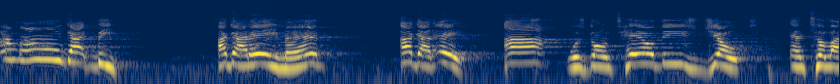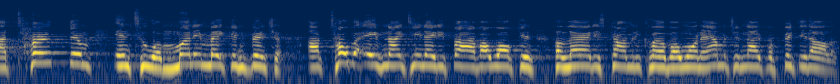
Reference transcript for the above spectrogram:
I'm, don't got B. I got A, man. I got A. I was going to tell these jokes until I turned them into a money making venture. October 8th, 1985, I walked in Hilarities Comedy Club. I won an amateur night for $50.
